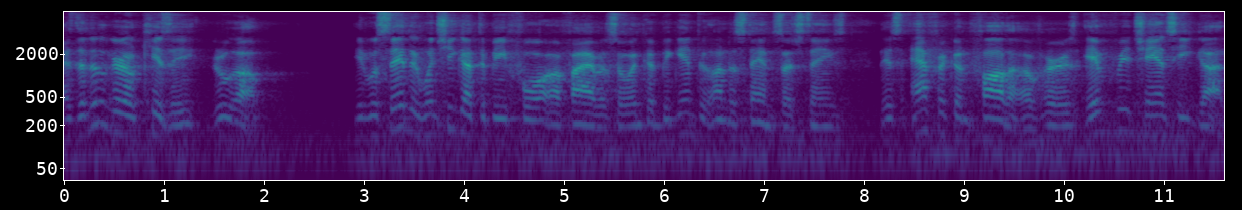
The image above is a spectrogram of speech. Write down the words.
As the little girl Kizzy grew up, it was said that when she got to be four or five or so and could begin to understand such things, this African father of hers, every chance he got,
